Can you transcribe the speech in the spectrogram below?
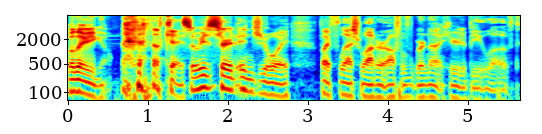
Well, there you go. okay, so we just heard "Enjoy" by Fleshwater off of "We're Not Here to Be Loved."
